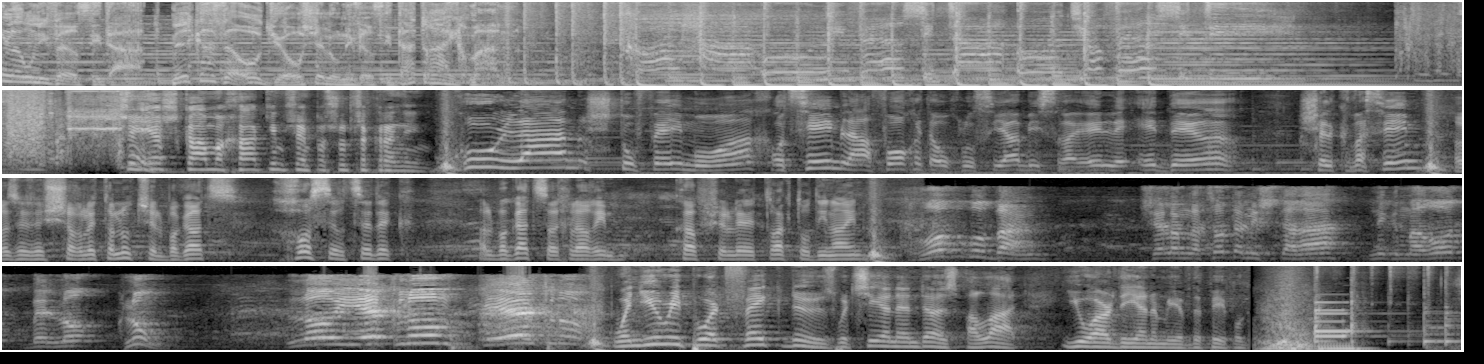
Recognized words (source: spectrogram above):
כל האוניברסיטה, מרכז האודיו של אוניברסיטת רייכמן. כל האוניברסיטה אודיוורסיטי. שיש כמה ח"כים שהם פשוט שקרנים. כולם שטופי מוח, רוצים להפוך את האוכלוסייה בישראל לעדר של כבשים. הרי זה זה שרלטנות של בג"ץ, חוסר צדק. על בג"ץ צריך להרים כף של אה, טרקטור D9. רוב רובן של המלצות המשטרה נגמרות בלא כלום. לא יהיה כלום, כי אין כלום. When you report fake news, which CNN does a lot, you are the enemy of the people.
